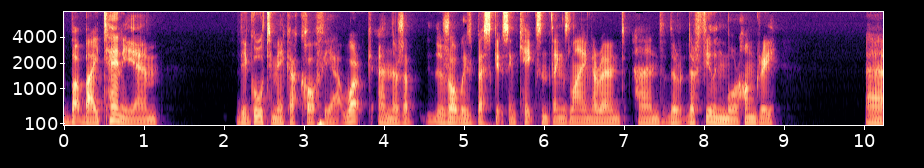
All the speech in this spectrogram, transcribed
but by 10 a.m. they go to make a coffee at work and there's a there's always biscuits and cakes and things lying around and they're they're feeling more hungry. Uh,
